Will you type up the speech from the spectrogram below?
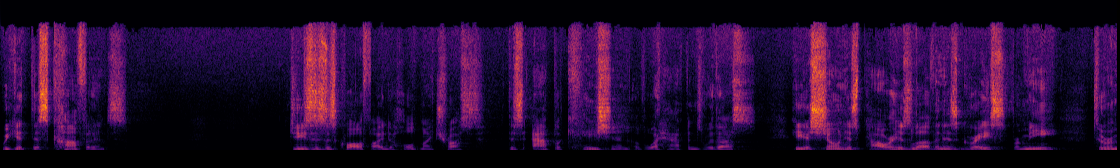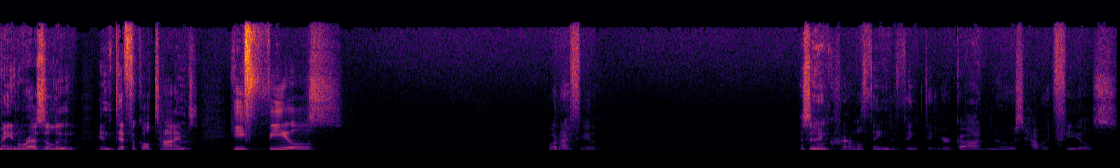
We get this confidence. Jesus is qualified to hold my trust. This application of what happens with us. He has shown his power, his love, and his grace for me to remain resolute in difficult times. He feels what I feel. That's an incredible thing to think that your God knows how it feels.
